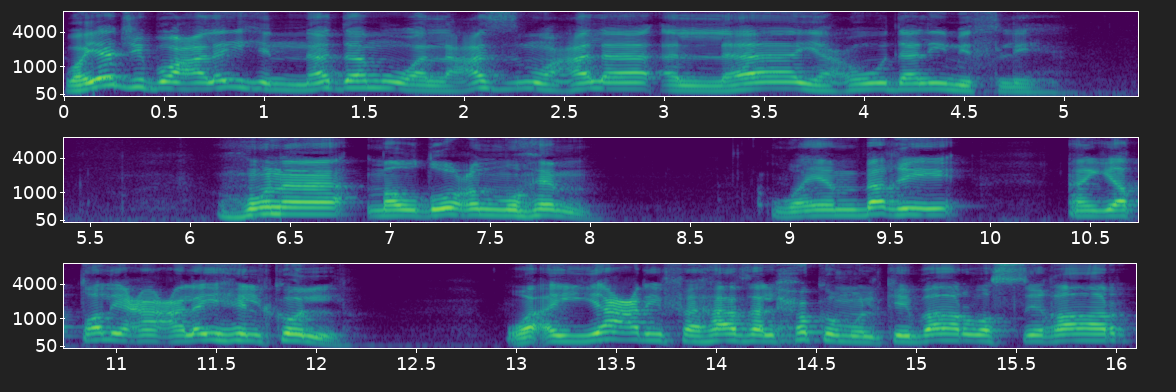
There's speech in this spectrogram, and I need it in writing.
ويجب عليه الندم والعزم على ألا يعود لمثله. هنا موضوع مهم وينبغي أن يطلع عليه الكل وأن يعرف هذا الحكم الكبار والصغار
